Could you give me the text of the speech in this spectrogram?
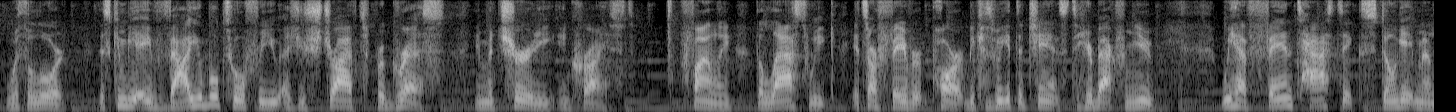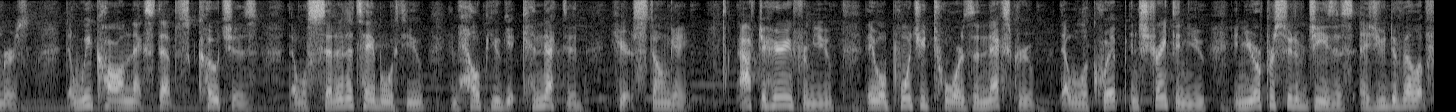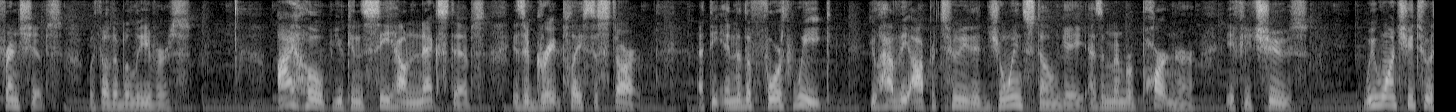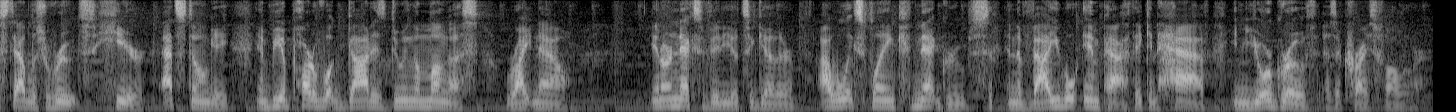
with the Lord. This can be a valuable tool for you as you strive to progress in maturity in Christ. Finally, the last week, it's our favorite part because we get the chance to hear back from you. We have fantastic Stonegate members that we call Next Steps coaches that will sit at a table with you and help you get connected here at Stonegate. After hearing from you, they will point you towards the next group that will equip and strengthen you in your pursuit of Jesus as you develop friendships with other believers. I hope you can see how Next Steps is a great place to start. At the end of the fourth week, you'll have the opportunity to join Stonegate as a member partner if you choose. We want you to establish roots here at Stonegate and be a part of what God is doing among us right now. In our next video together, I will explain connect groups and the valuable impact they can have in your growth as a Christ follower.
